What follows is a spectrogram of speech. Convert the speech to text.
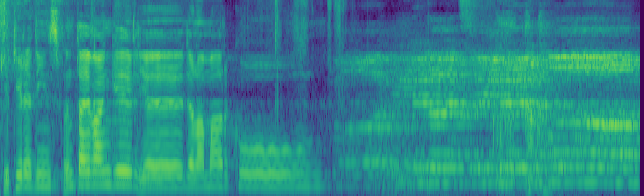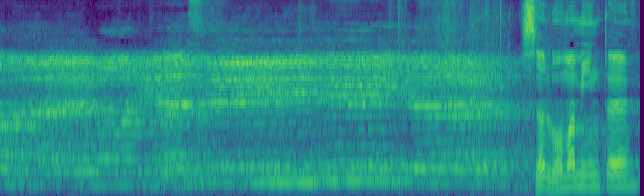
Citire din Sfânta Evanghelie de la Marcu. Să luăm aminte.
